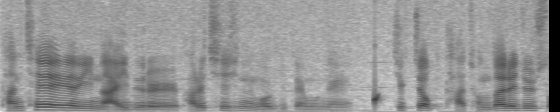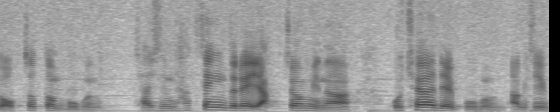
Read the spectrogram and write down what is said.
단체인 아이들을 가르치시는 거기 때문에 직접 다 전달해 줄 수 없었던 부분, 자신 학생들의 약점이나 고쳐야 될 부분, 아직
